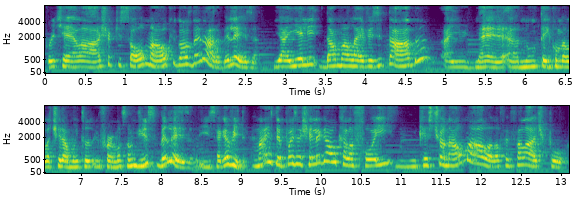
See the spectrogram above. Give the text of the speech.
porque ela acha que só o mal que gosta da Inara, beleza. E aí ele dá uma leve hesitada, aí, né, não tem como ela tirar muita informação disso, beleza, e segue a vida. Mas depois achei legal que ela foi questionar o mal, ela foi falar, tipo,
